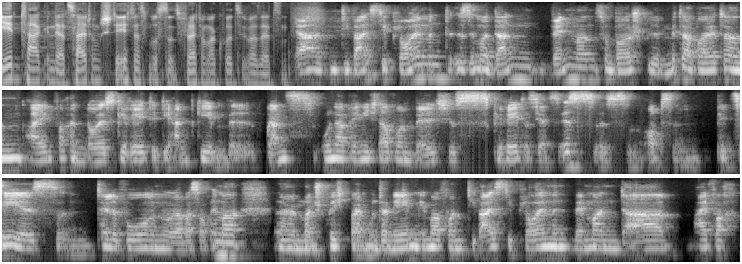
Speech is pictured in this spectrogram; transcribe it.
jeden Tag in der Zeitung steht. Das musst du uns vielleicht noch mal kurz übersetzen. Ja, Device Deployment ist immer dann, wenn man zum Beispiel Mitarbeitern einfach ein neues Gerät in die Hand geben will. Ganz unabhängig davon, welches Gerät es jetzt ist, ist ob es ein PC ist, ein Telefon oder was auch immer. Äh, man spricht beim Unternehmen immer von Device Deployment, wenn man da einfach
